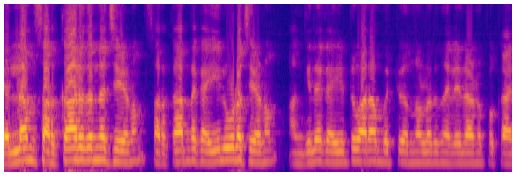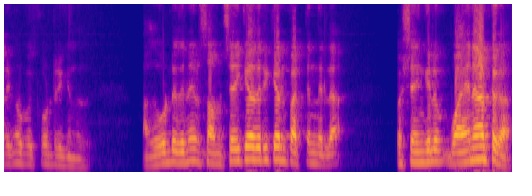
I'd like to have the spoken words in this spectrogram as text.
എല്ലാം സർക്കാർ തന്നെ ചെയ്യണം. സർക്കാരിന്റെ കയ്യിലൂടെ ചെയ്യണം. അങ്കിലേ കൈയിട്ട് വരാൻ പറ്റൂ എന്നുള്ളൊരു നിലയിലാണ് ഇപ്പോൾ കാര്യങ്ങൾ പോയിക്കൊണ്ടിരിക്കുന്നത്. അതുകൊണ്ട് ഇതിനെയും സംശയിക്കാതിരിക്കാൻ പറ്റുന്നില്ല. പക്ഷേ എങ്കിലും വയനാട്ടുകാർ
